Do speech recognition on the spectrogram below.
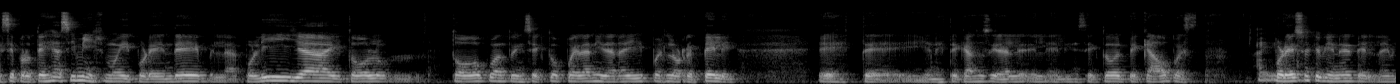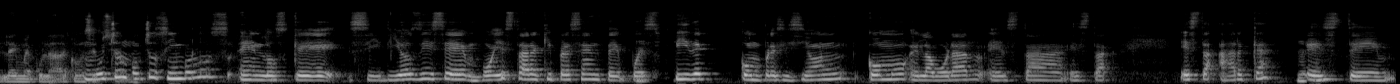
se protege a sí mismo y por ende la polilla y todo, todo cuanto insecto pueda anidar ahí, pues lo repele. Este, y en este caso sería el insecto del pecado, pues por eso es que viene de la, Inmaculada Concepción. Muchos, muchos símbolos en los que si Dios dice voy a estar aquí presente, pues pide con precisión cómo elaborar esta, esta, esta arca. este,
